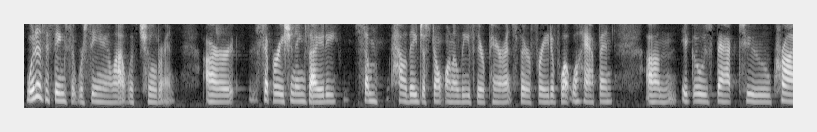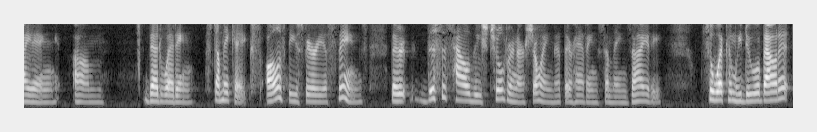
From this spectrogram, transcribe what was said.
One of the things that we're seeing a lot with children are separation anxiety. Somehow they just don't want to leave their parents, they're afraid of what will happen. Um, it goes back to crying, um, bedwetting, stomach aches, all of these various things. They're, this is how these children are showing that they're having some anxiety. So, what can we do about it?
